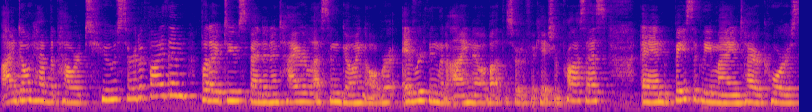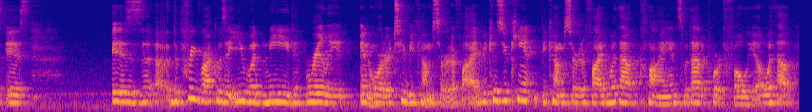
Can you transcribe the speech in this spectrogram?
I don't have the power to certify them, but I do spend an entire lesson going over everything that I know about the certification process. And basically, my entire course is is uh, the prerequisite you would need really in order to become certified because you can't become certified without clients without a portfolio without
